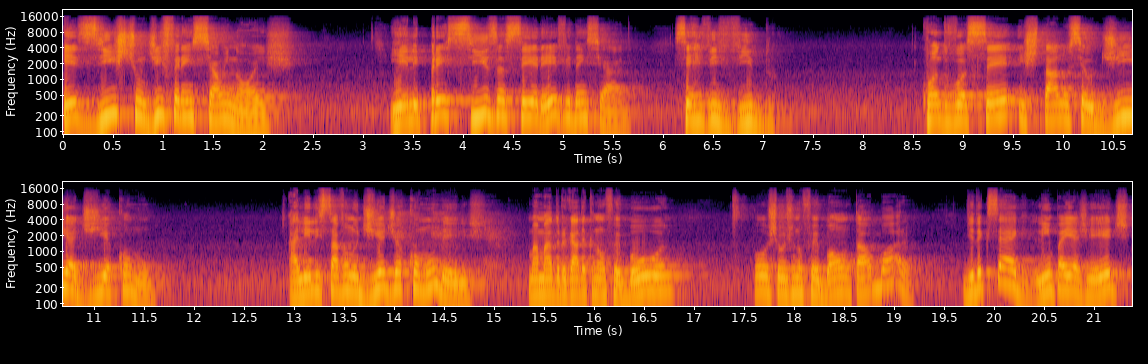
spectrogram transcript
Existe um diferencial em nós e ele precisa ser evidenciado, ser vivido. Quando você está no seu dia a dia comum. Ali eles estavam no dia a dia comum deles. Uma madrugada que não foi boa, Poxa, hoje não foi bom, tal, bora. Vida que segue. Limpa aí as redes.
